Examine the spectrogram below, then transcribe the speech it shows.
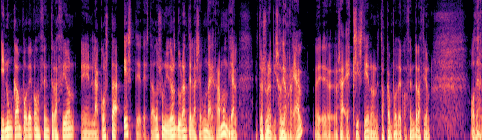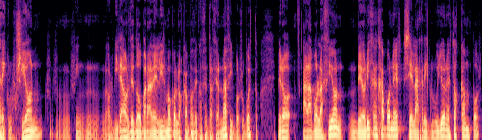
en un campo de concentración en la costa este de Estados Unidos durante la Segunda Guerra Mundial. Esto es un episodio real, eh, o sea, existieron estos campos de concentración o de reclusión, fin, olvidaos de todo paralelismo con los campos de concentración nazi, por supuesto. Pero a la población de origen japonés se la recluyó en estos campos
